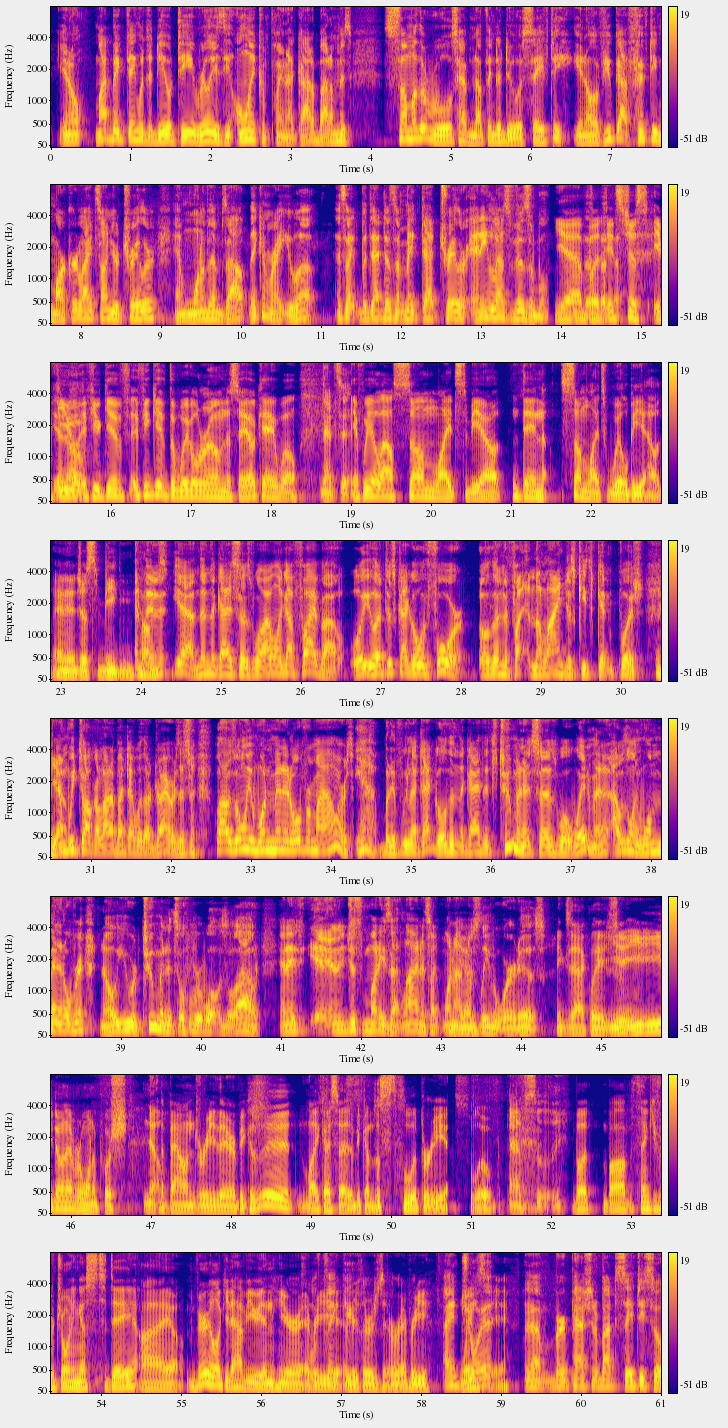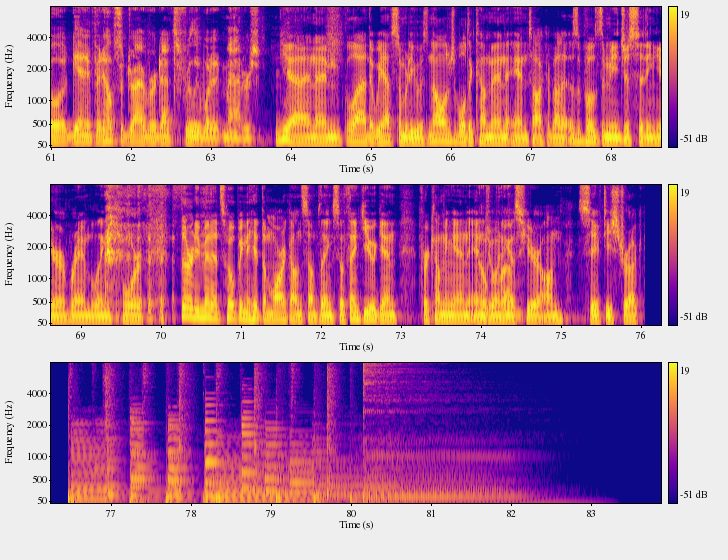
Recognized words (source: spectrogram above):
You know, my big thing with the DOT really is the only complaint I got about them is some of the rules have nothing to do with safety. You know, if you've got 50 marker lights on your trailer and one of them's out, they can write you up. It's like, but that doesn't make that trailer any less visible. Yeah, but it's just if You you, know? if you give if you give the wiggle room to say, okay, well, That's it. if we allow some lights to be out, then some lights will be out, and it just becomes And then, yeah, and then the guy says, "Well, I only got five out." Well, you let this guy go with four. Oh, then the and the line just keeps getting pushed. Yeah. And we talk a lot about that with our drivers. They say, "Well, I was only one minute over my hours." Yeah, but if we let that go, then the guy that's two minutes says, "Well, wait a minute, I was only one minute over." No, you were two minutes over what was allowed, and it and it just muddies that line. It's like, why not Yeah. just leave it where it is? Exactly. You, you you don't ever want to push No. the boundary there because it, like I said, it becomes a slippery slope. Absolutely. But Bob, thank you for joining us today. I'm very lucky to have you in here every you. every Thursday or every I enjoy Wednesday. it. Yeah, I'm very passionate about the safety. So again, if it helps the driver, that's really what it matters. Yeah, and I'm glad that we have somebody who is knowledgeable to come in and talk about it, as opposed to me just sitting here rambling for 30 minutes hoping to hit the mark on something. So thank you again for coming in and No joining problem. us here on Safety Struck.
